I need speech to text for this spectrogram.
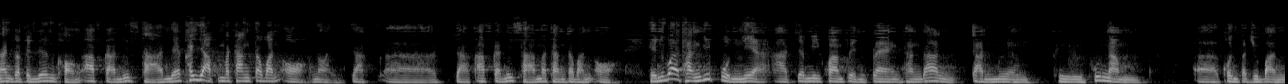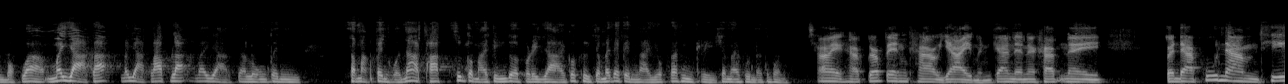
นั่นก็เป็นเรื่องของอัฟกานิสถานเดี๋ยวขยับมาทางตะวันออกหน่อย จากจากอัฟกานิสถานมาทางตะวันออก เห็นว่าทางญี่ปุ่นเนี่ยอาจจะมีความเปลี่ยนแปลงทางด้านการเมืองคือผู้นำคนปัจจุบันบอกว่าไม่อยากละไม่อยากรับละไม่อยากจะลงเป็น สมัครเป็นหัวหน้าพักซึ่งก็หมายถึงโดยปริยายก็คือจะไม่ได้เป็นนายกรัฐมนตรีใช่ไหมคุณรัฐพลใช่ครับ ก็เป็นข่าวใหญ่เหมือนกันนะครับ ในบรรดาผู้นำที่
